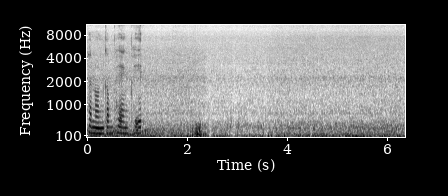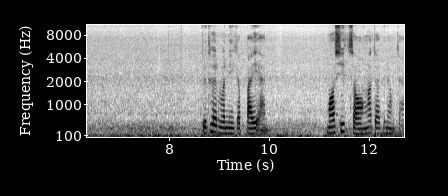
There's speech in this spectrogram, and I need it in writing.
ถนนกำแพงเพชรยูเทิร์นวันนี้กับไปอัน หมอชิดสองนะจ้ะพี่น้องจ้า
